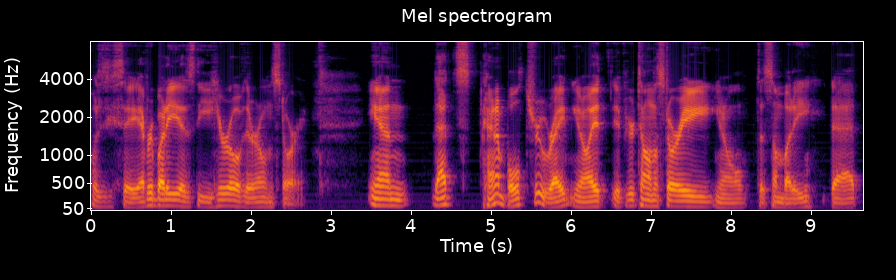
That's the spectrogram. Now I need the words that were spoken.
what does he say? Everybody is the hero of their own story. And that's kind of both true, right? You know, it, if you're telling a story, you know, to somebody that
